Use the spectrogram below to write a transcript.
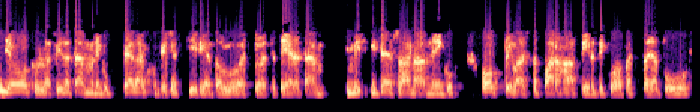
Joo, kyllä siinä tämmöinen niin pedagogiset kirjat on luettu, että tiedetään, miten saadaan niin kuin oppilaista parhaat irti, kun opettaja puhuu.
